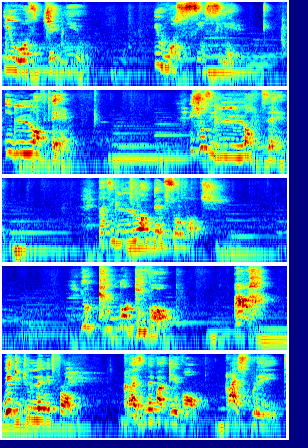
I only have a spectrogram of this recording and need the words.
he was genuine, he was sincere, he loved them. It shows he loved them, that he loved them so much. You cannot give up. Ah, where did you learn it from? Christ never gave up. Christ prayed.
